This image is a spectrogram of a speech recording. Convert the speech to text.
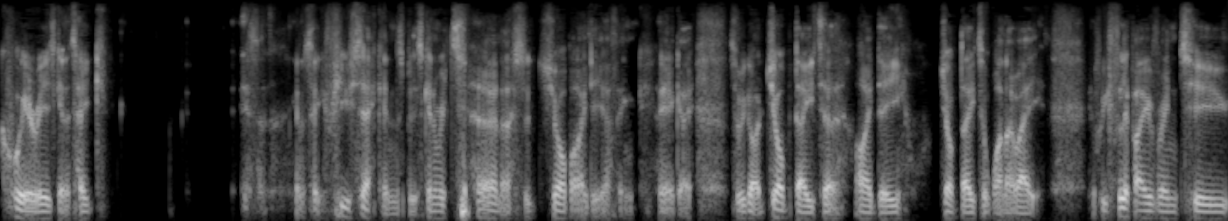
query is going to take it's going to take a few seconds, but it's going to return us a job ID, I think. There you go. So we've got job data ID, job data 108. If we flip over into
